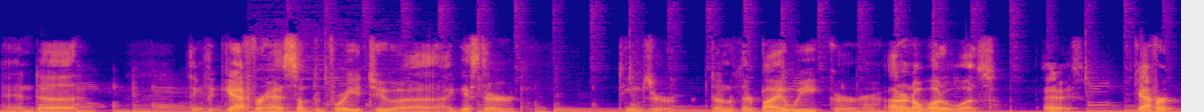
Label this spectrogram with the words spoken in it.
And uh, I think the Gaffer has something for you too. Uh, I guess their teams are done with their bye week, or I don't know what it was. Anyways, Gaffer.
